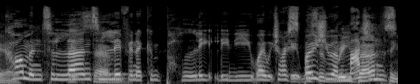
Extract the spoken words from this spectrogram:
overcome and to learn It's, to um, live in a completely new way, which I suppose you imagine.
